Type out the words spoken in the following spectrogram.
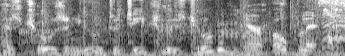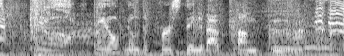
has chosen you to teach these children. They're hopeless. They don't know the first thing about Kung Fu.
